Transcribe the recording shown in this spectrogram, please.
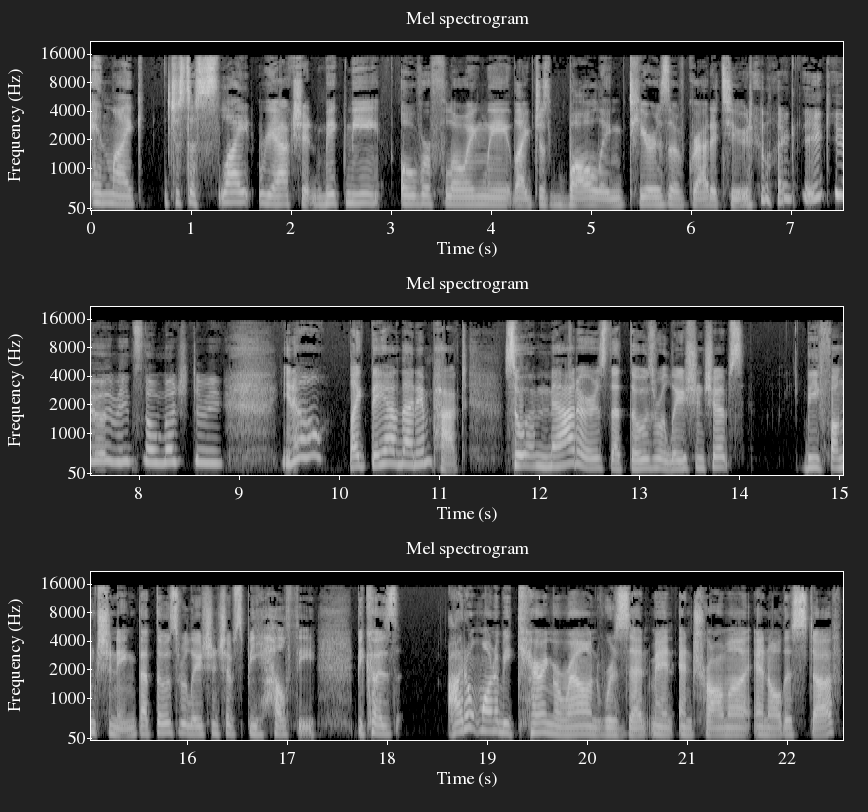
in like just a slight reaction, make me overflowingly like just bawling tears of gratitude. like, thank you. It means so much to me. You know, like they have that impact. So it matters that those relationships be functioning, that those relationships be healthy because I don't want to be carrying around resentment and trauma and all this stuff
